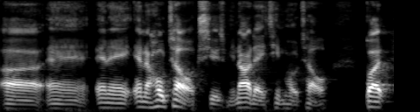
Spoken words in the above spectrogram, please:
Uh, and in a in a hotel, excuse me, not a team hotel. But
